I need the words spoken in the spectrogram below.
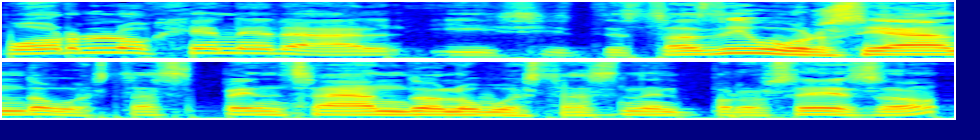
por lo general, y si te estás divorciando o estás pensándolo o estás en el proceso,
